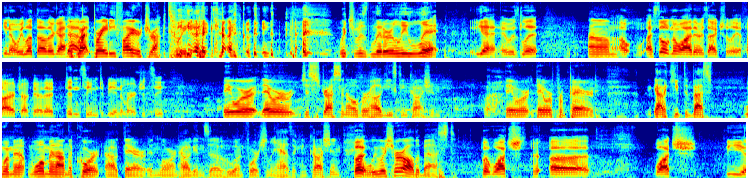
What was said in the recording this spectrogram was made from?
you know we let the other guy the have Brett it. Brady fire truck tweet, yeah, exactly. which was literally lit. yeah, it was lit. Um, I, I still don't know why there was actually a fire truck there. There didn't seem to be an emergency. They were they were just stressing over Huggy's concussion. They were they were prepared. You got to keep the best woman woman on the court out there in Lauren Huggins, though, who unfortunately has a concussion. But- we wish her all the best. But watch, uh, watch the uh,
